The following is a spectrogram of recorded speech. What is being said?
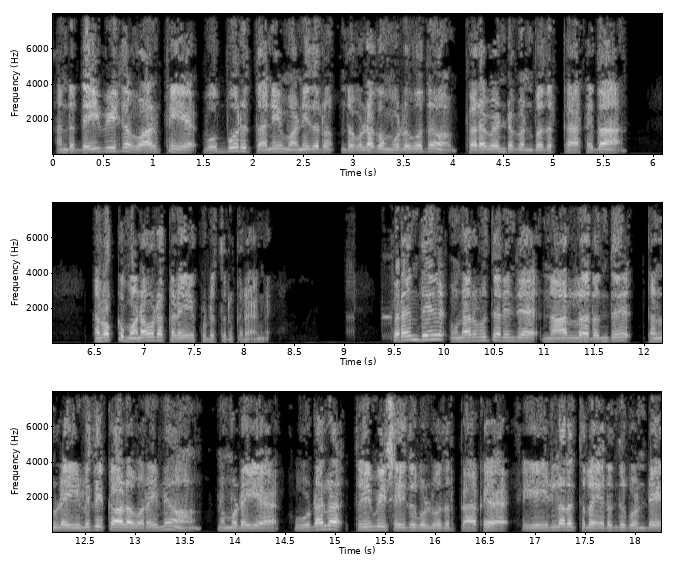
அந்த தெய்வீக வாழ்க்கையை ஒவ்வொரு தனி மனிதரும் இந்த உலகம் முழுவதும் பெற வேண்டும் என்பதற்காக தான் நமக்கு மனவளக்கலையை கொடுத்திருக்கிறாங்க. பிறந்து உணர்வு தெரிஞ்ச நாள்ல இருந்து தன்னுடைய இறுதி கால வரையிலும் நம்முடைய உடலை தூய்மை செய்து கொள்வதற்காக இல்லறத்துல இருந்து கொண்டே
